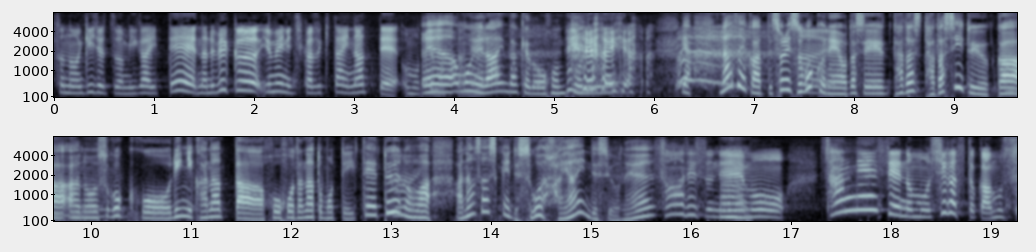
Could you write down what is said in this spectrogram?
その技術を磨いてなるべく夢に近づきたいなって思ってました、ね、えー、もう偉いんだけど本当に。いや。いやなぜかってそれすごくね、はい、私正し正しいというか、うん、あのすごくこう理にかなった方法だなと思っていてというのは、はい、アナウンサー試験ってすごい早いんですよね。そうですね、うん、もう3年生のもう4月とかもうす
